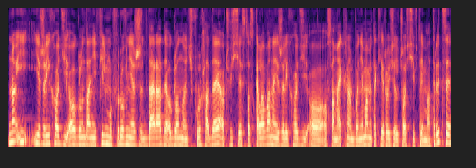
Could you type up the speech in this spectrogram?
No i jeżeli chodzi o oglądanie filmów, również da radę oglądać Full HD. Oczywiście jest to skalowane, jeżeli chodzi o, o sam ekran, bo nie mamy takiej rozdzielczości w tej matrycy.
